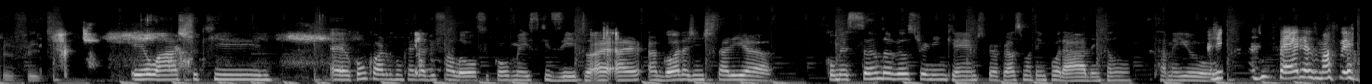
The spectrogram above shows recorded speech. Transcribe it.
Perfeito. Eu acho que. É, eu concordo com o que a Gabi falou, ficou meio esquisito. A- a- agora a gente estaria começando a ver os training camps para a próxima temporada, então tá meio. A gente tá de férias, uma feira.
